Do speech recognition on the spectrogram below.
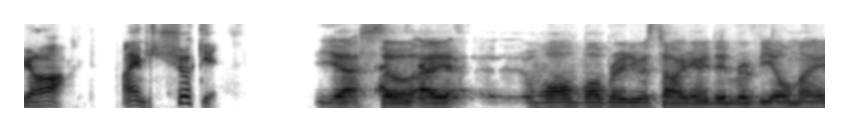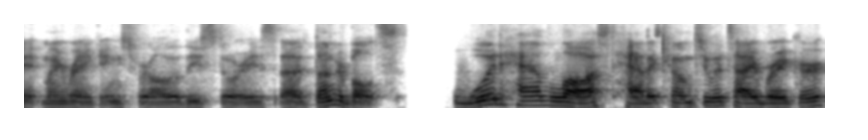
shocked. I am shook it. Yeah, so I while while Brady was talking, I did reveal my my rankings for all of these stories. Uh, Thunderbolts would have lost had it come to a tiebreaker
